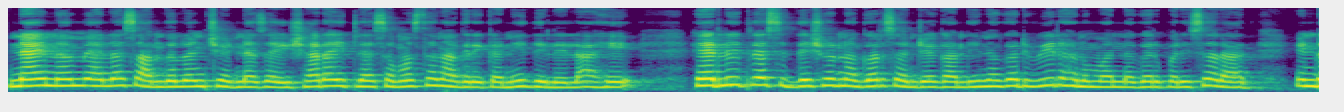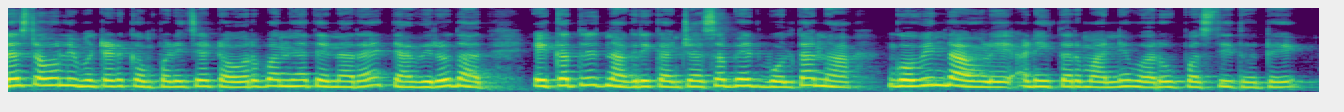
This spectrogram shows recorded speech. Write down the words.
न्याय न मिळाल्यास आंदोलन छेडण्याचा इशारा इथल्या समस्त नागरिकांनी दिलेला आहे. हेरलीतल्या सिद्धेश्वर नगर संजय गांधीनगर वीर हनुमान नगर परिसरात इंडस टॉवर लिमिटेड कंपनीचे टॉवर बांधण्यात येणार आहे. त्याविरोधात एकत्रित नागरिकांच्या सभेत बोलताना गोविंद आवळे आणि इतर मान्यवर उपस्थित होते.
